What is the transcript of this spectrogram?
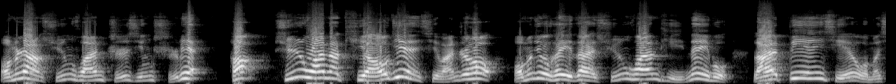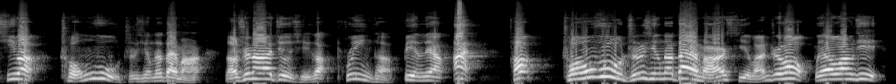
我们让循环执行十遍。好，循环的条件写完之后，我们就可以在循环体内部来编写我们希望重复执行的代码。老师呢，就写一个 print 变量 i。好。重复执行的代码写完之后，不要忘记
